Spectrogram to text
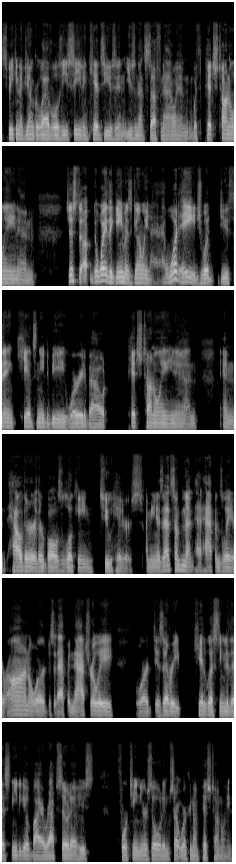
speaking of younger levels, you see even kids using using that stuff now, and with pitch tunneling and just the, the way the game is going. At what age would do you think kids need to be worried about pitch tunneling and and how their their balls looking to hitters. I mean, is that something that, that happens later on, or does it happen naturally, or does every kid listening to this need to go buy a Rapsodo who's 14 years old and start working on pitch tunneling?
